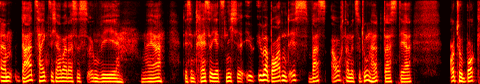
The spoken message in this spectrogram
Ähm, da zeigt sich aber, dass es irgendwie, naja, das Interesse jetzt nicht äh, überbordend ist, was auch damit zu tun hat, dass der Otto Bock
